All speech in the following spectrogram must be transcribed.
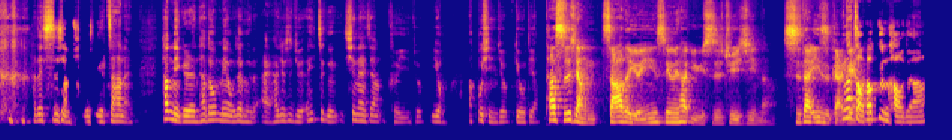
他在思想上是一个渣男。他每个人他都没有任何的爱，他就是觉得，哎，这个现在这样可以就用啊，不行就丢掉。他思想渣的原因是因为他与时俱进啊，时代一直改变。他找到更好的啊，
